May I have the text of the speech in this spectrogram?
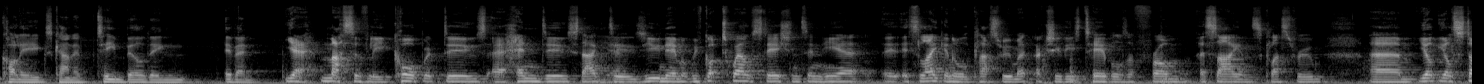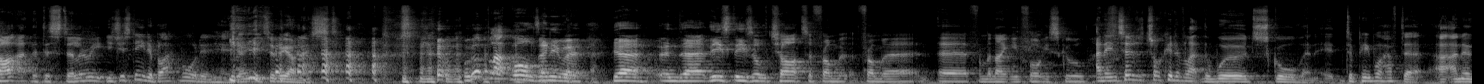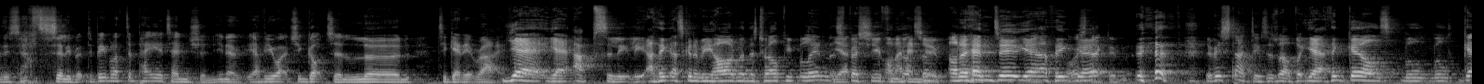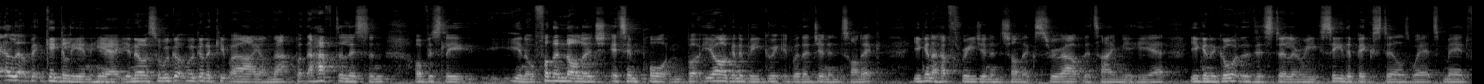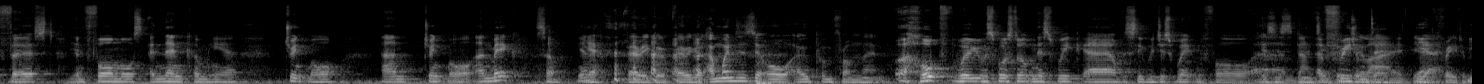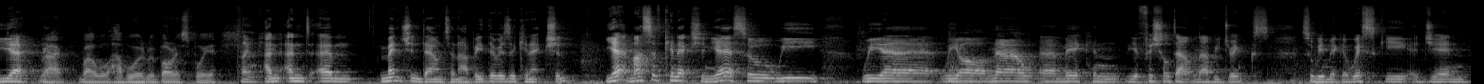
colleagues kind of team building event. Yeah, massively. Corporate dues, uh, hen do, stag yeah. dues, you name it. We've got 12 stations in here. It's like an old classroom. Actually, these tables are from a science classroom. Um, you'll, you'll start at the distillery. You just need a blackboard in here, don't you, to be honest? We've got black walls anyway. Yeah, and uh, these these old charts are from from a uh, from a 1940 school. And in terms of talking of like the word school, then it, do people have to? I know this sounds silly, but do people have to pay attention? You know, have you actually got to learn to get it right? Yeah, yeah, absolutely. I think that's going to be hard when there's 12 people in, especially if on a hen do. On a hen do, yeah, yeah. I think. Or yeah. there is stag do's as well, but yeah, I think girls will we'll we'll get a little bit giggly in here, you know. So we've got we've got to keep our eye on that. But they have to listen. Obviously, you know, for the knowledge, it's important. But you are going to be greeted with a gin and tonic. You're going to have three gin and tonics throughout the time you're here. You're going to go to the distillery, see the big stills where it's made first yeah. and foremost, and then come here, drink more and drink more and make some. Yeah, yeah very good, very good. And when does it all open from then? I hope we were supposed to open this week. Uh, obviously, we're just waiting for um, Is this 19th a Freedom Day. Yeah, yeah, Freedom yeah. Right. Well, we'll have a word with Boris for you. Thank you. And and um, mention Downton Abbey. There is a connection. Yeah, massive connection. Yeah, so we we uh, we are now uh, making the official Downton Abbey drinks. So we make a whiskey, a gin,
